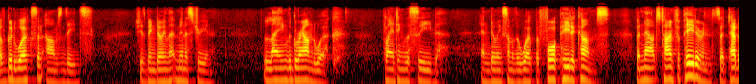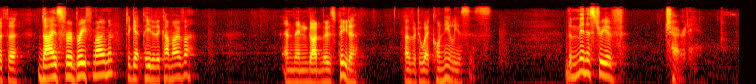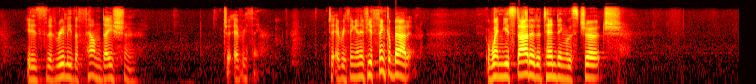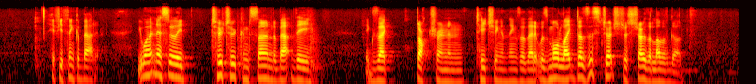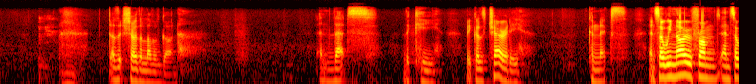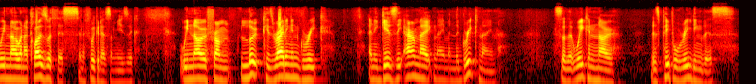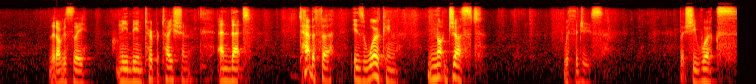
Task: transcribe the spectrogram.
of good works and alms deeds. She's been doing that ministry and laying the groundwork, planting the seed, and doing some of the work before Peter comes. But now it's time for Peter, and so Tabitha dies for a brief moment to get Peter to come over. And then God moves Peter over to where Cornelius is. The ministry of charity. It is the, really the foundation to everything. To everything. And if you think about it, when you started attending this church, if you think about it, you weren't necessarily too too concerned about the exact doctrine and teaching and things like that. It was more like, does this church just show the love of God? Does it show the love of God? And that's the key because charity connects. And so we know from, and so we know, and I close with this, and if we could have some music, we know from Luke, he's writing in Greek, and he gives the Aramaic name and the Greek name so that we can know there's people reading this that obviously need the interpretation, and that Tabitha is working not just with the Jews, but she works,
